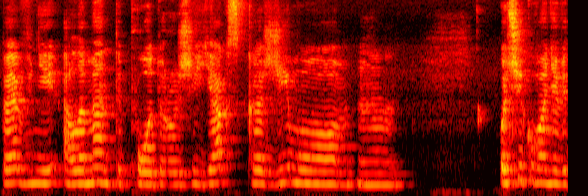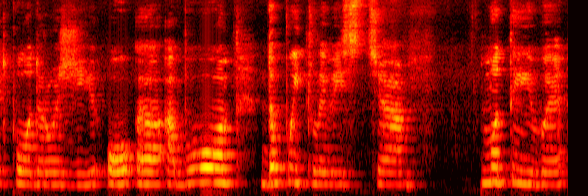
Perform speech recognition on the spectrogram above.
певні елементи подорожі, як, скажімо, очікування від подорожі е, або допитливість, мотиви,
